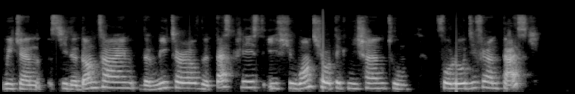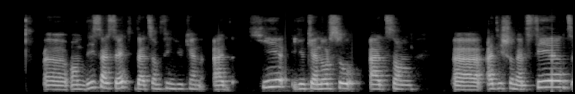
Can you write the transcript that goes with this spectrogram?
We can see the downtime, the meter, the task list. If you want your technician to follow different tasks uh, on this asset, that's something you can add here you can also add some uh, additional fields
